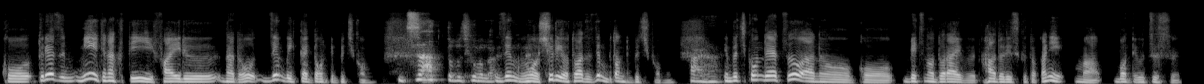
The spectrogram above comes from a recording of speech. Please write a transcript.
こう、とりあえず見えてなくていいファイルなどを全部一回ドンってぶち込む。ザッとぶち込んだ。はい全部もう種類を問わず全部ドンってぶち込む。はいでぶち込んだやつを、あの、こう、別のドライブ、ハードディスクとかに、まあ、ボンって移す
